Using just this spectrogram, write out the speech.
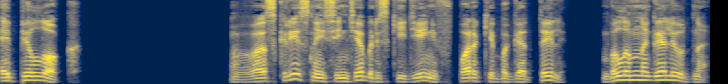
Эпилог. В воскресный сентябрьский день в парке «Богатель» было многолюдно.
